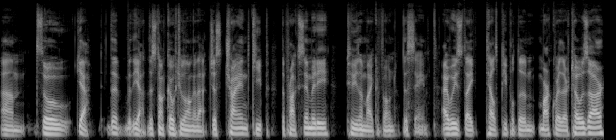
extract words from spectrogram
Um, so yeah, the yeah. Let's not go too long on that. Just try and keep the proximity to the microphone the same. I always like tell people to mark where their toes are,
